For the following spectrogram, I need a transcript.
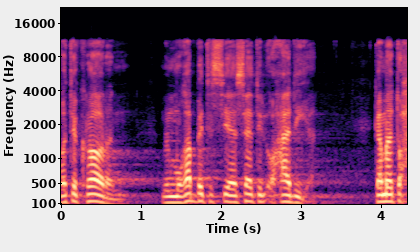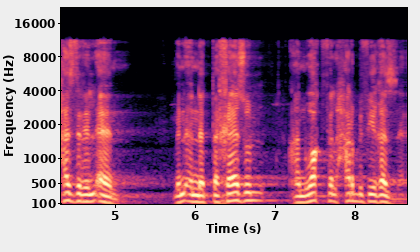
وتكرارا من مغبة السياسات الأحادية كما تحذر الآن من أن التخاذل عن وقف الحرب في غزة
